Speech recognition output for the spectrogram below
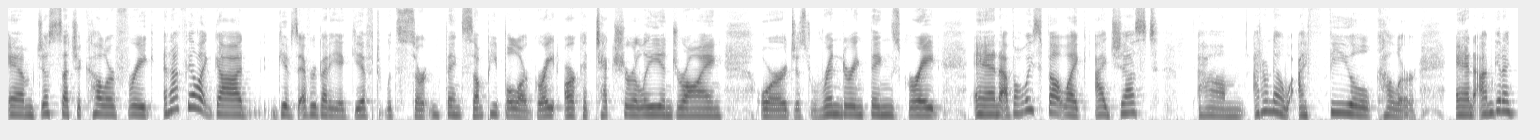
am just such a color freak. And I feel like God gives everybody a gift with certain things. Some people are great architecturally in drawing or just rendering things great. And I've always felt like I just, um, I don't know, I feel color. And I'm going to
